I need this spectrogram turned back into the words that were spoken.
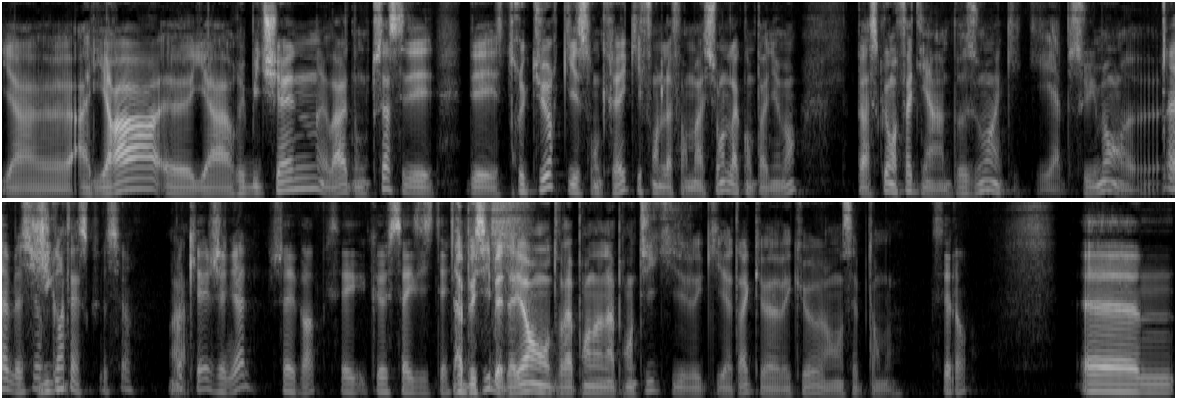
Il y a euh, Alira, euh, il y a Ruby Chain. Voilà. Donc, tout ça, c'est des, des structures qui sont créées, qui font de la formation, de l'accompagnement. Parce qu'en fait, il y a un besoin qui, qui est absolument euh, bien sûr. gigantesque. Bien sûr. Voilà. Ok, génial. Je savais pas que, ça existait. Ah bah si, bah d'ailleurs on devrait prendre un apprenti qui, qui attaque avec eux en septembre. Excellent. Euh,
